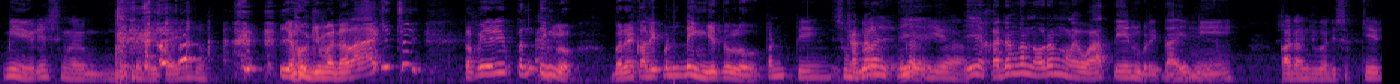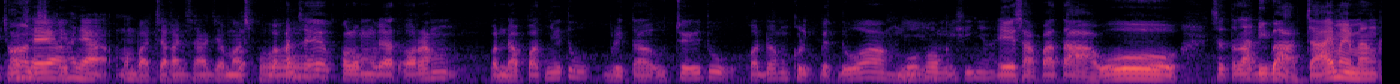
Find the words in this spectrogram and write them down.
miris ngeliat berita-berita ini tuh ya gimana lagi cuy. Tapi ini penting loh. Barangkali penting gitu loh. penting Kadang sumbernya enggak iya iya, kadang kan orang lewatin berita ini. kadang juga di skip cuma Oh, saya di-skip. hanya membacakan saja mas bro Bahkan saya kalau ngelihat orang pendapatnya itu berita UC itu kadang clickbait doang, Iya. bohong isinya. Eh siapa tahu setelah dibaca ya memang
